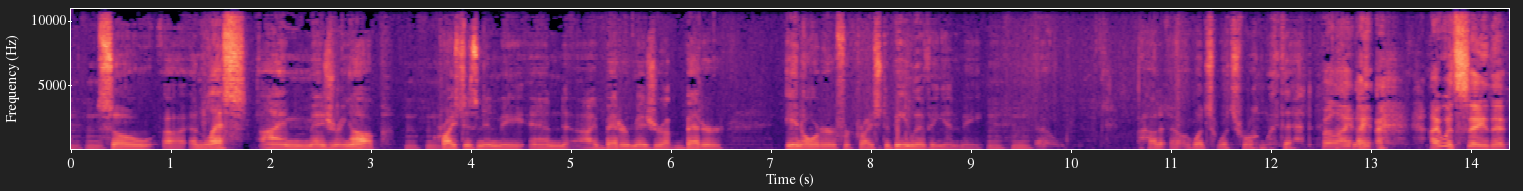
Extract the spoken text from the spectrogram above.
Mm-hmm. So uh, unless I'm measuring up, mm-hmm. Christ isn't in me, and I better measure up better in order for Christ to be living in me. Mm-hmm. Uh, do, uh, what's what's wrong with that? Well, I, I, I would say that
